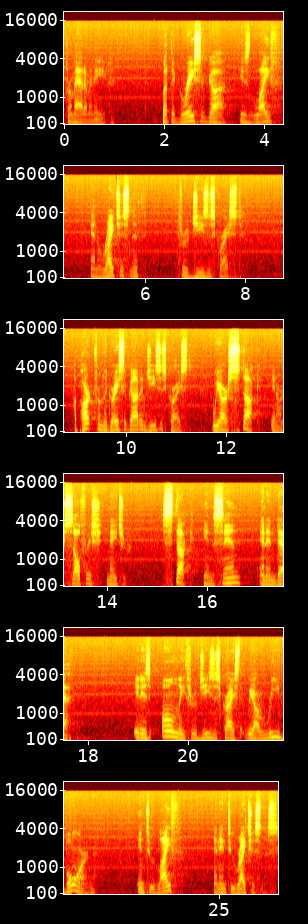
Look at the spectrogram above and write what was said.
from Adam and Eve. But the grace of God is life and righteousness through Jesus Christ. Apart from the grace of God in Jesus Christ, we are stuck in our selfish nature, stuck in sin and in death. It is only through Jesus Christ that we are reborn into life and into righteousness.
